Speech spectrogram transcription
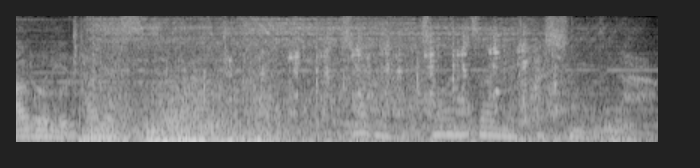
아군이 당했습니다. 적은 전장의 화신입니다.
